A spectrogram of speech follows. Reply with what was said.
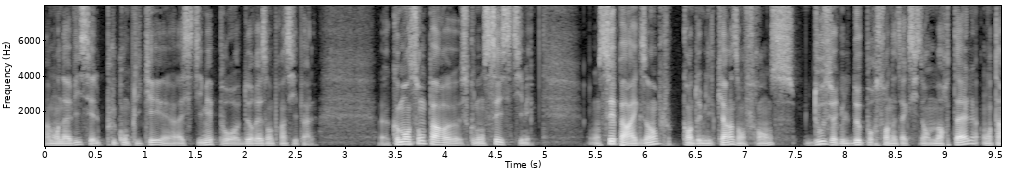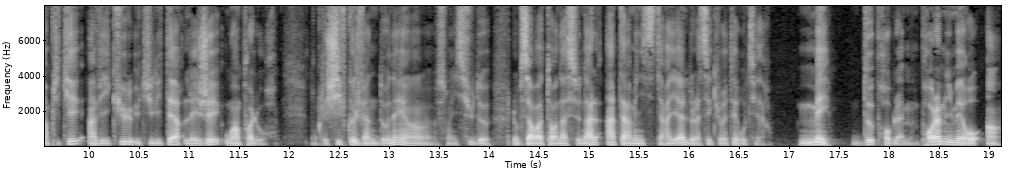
à mon avis, c'est le plus compliqué à estimer pour deux raisons principales. Euh, commençons par euh, ce que l'on sait estimer. On sait par exemple qu'en 2015, en France, 12,2% des accidents mortels ont impliqué un véhicule utilitaire léger ou un poids lourd. Donc les chiffres que je viens de donner hein, sont issus de l'Observatoire national interministériel de la sécurité routière. Mais, deux problèmes. Problème numéro 1.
